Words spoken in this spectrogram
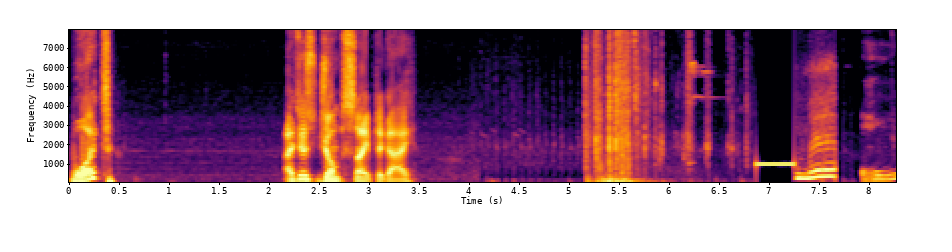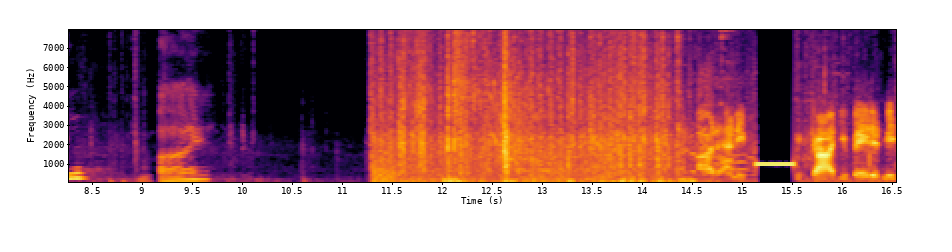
What? I just jump sniped a guy. Man. Oh my. God, any God, you baited me.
